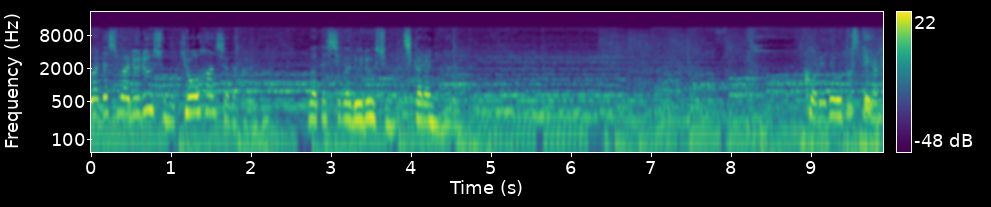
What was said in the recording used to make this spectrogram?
私はルルーシュの共犯者だからな私がルルーシュの力にな。るこれで落としてやる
